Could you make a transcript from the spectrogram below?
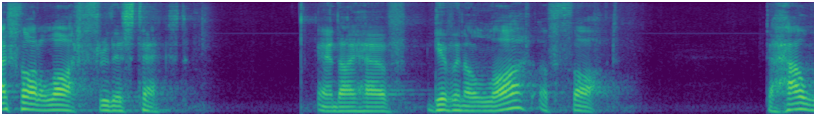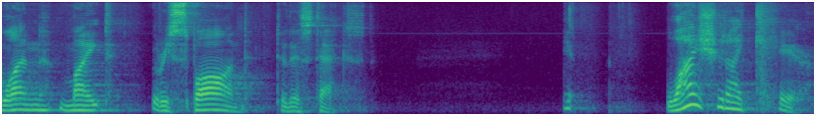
I've thought a lot through this text, and I have given a lot of thought to how one might respond to this text. Why should I care?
